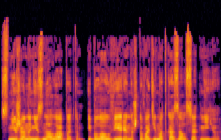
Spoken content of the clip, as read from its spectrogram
Снежана не знала об этом и была уверена, что Вадим отказался от нее.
